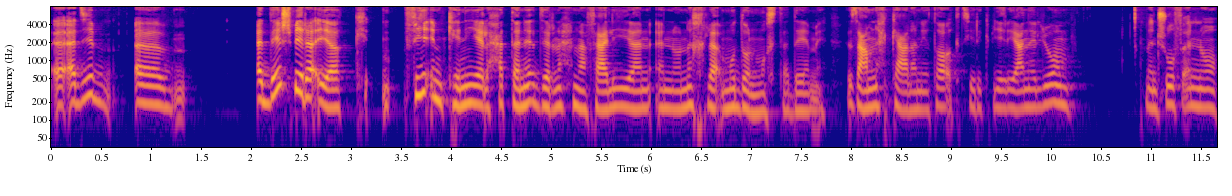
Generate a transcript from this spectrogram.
آه، أديب آه، قديش برأيك في إمكانية لحتى نقدر نحن فعليا أنه نخلق مدن مستدامة؟ إذا عم نحكي على نطاق كتير كبير يعني اليوم بنشوف أنه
